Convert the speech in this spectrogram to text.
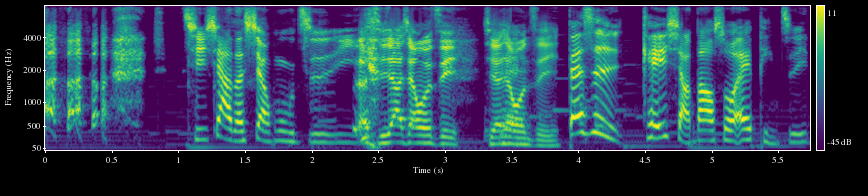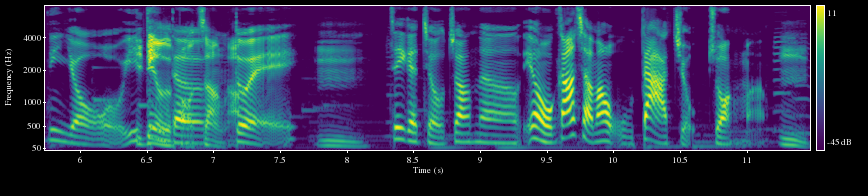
旗下的项目之一，旗下项目之一，旗下项目之一。但是可以想到说，哎、欸，品质一定有一定的，保障啦。对，嗯，这个酒庄呢，因为我刚刚讲到五大酒庄嘛，嗯。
